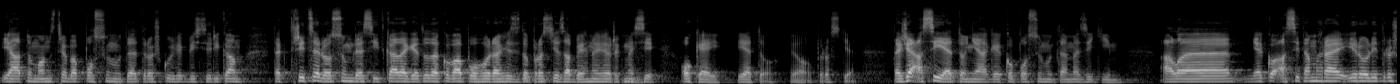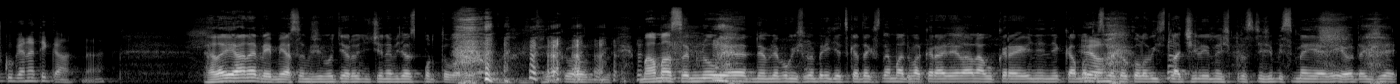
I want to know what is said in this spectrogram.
já to mám třeba posunuté trošku, že když si říkám, tak 38 desítka, tak je to taková pohoda, že si to prostě zaběhneš a řekneš hmm. si, OK, je to, jo, prostě. Takže asi je to nějak jako posunuté mezi tím ale jako asi tam hraje i roli trošku genetika, ne? Hele, já nevím, já jsem v životě rodiče neviděl sportovat. jako, máma se mnou je, nebo když jsme byli děcka, tak s náma dvakrát jela na Ukrajině někam a to jsme to koloví stlačili, než prostě, že bychom jeli, jo, takže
